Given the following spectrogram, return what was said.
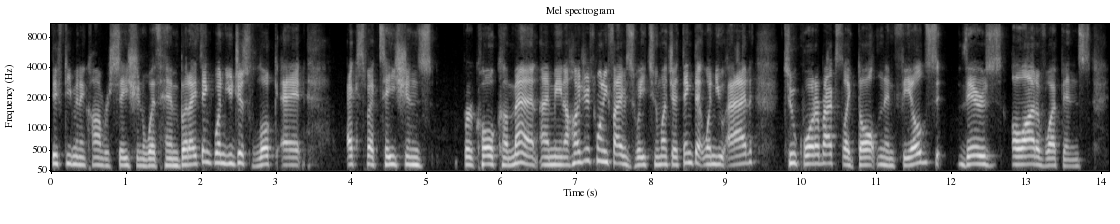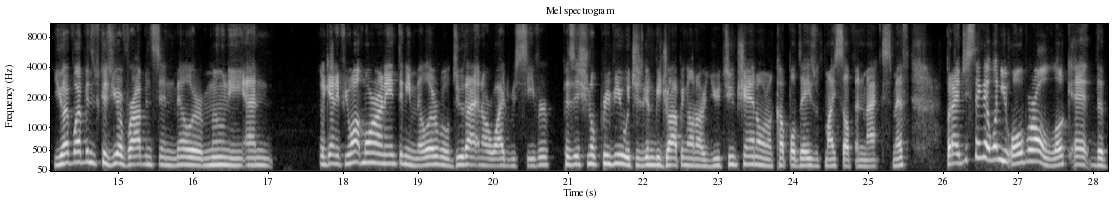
50 minute conversation with him. But I think when you just look at expectations for Cole Kmet, I mean, 125 is way too much. I think that when you add two quarterbacks like Dalton and Fields, there's a lot of weapons. You have weapons because you have Robinson, Miller, Mooney, and again, if you want more on Anthony Miller, we'll do that in our wide receiver positional preview, which is going to be dropping on our YouTube channel in a couple days with myself and Max Smith. But I just think that when you overall look at the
